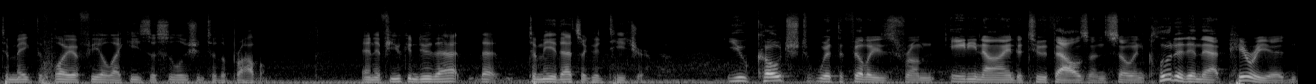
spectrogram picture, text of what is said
to make the player feel like he's the solution to the problem. And if you can do that, that to me, that's a good teacher. You coached with the Phillies from 89 to 2000. So, included in that period,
